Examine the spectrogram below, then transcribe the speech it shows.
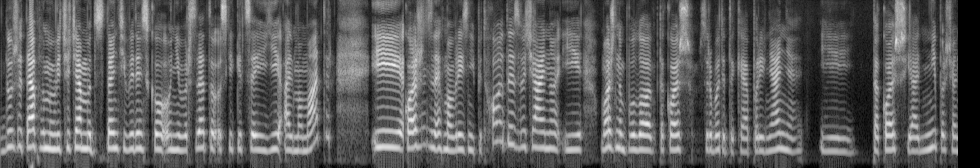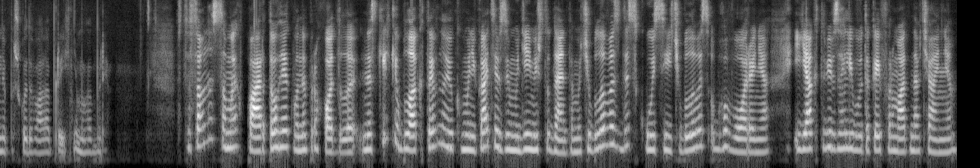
Дуже теплими відчуттями до студентів Віденського університету, оскільки це її альма-матер, і кожен з них мав різні підходи, звичайно, і можна було також зробити таке порівняння і також я ні про що не пошкодувала при їхньому виборі. Стосовно самих пар, того як вони проходили, наскільки була активною комунікація взаємодії між студентами? Чи були у вас дискусії, чи були у вас обговорення? І як тобі взагалі був такий формат навчання?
